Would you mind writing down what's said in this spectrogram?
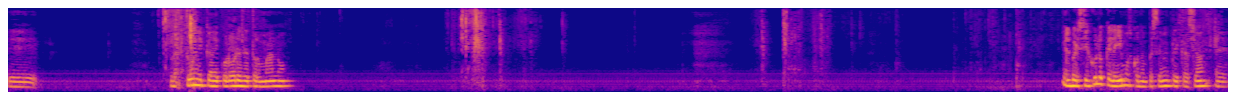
eh, la túnica de colores de tu hermano. El versículo que leímos cuando empecé mi predicación, eh,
